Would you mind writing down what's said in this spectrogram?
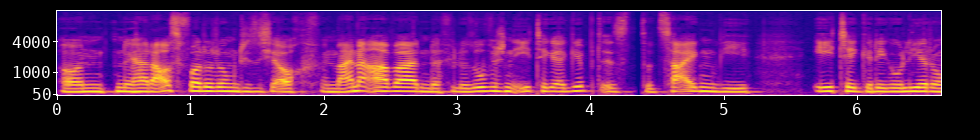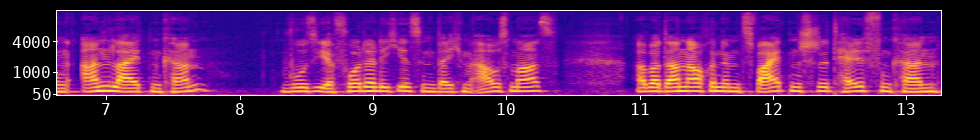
Und eine Herausforderung, die sich auch in meiner Arbeit in der philosophischen Ethik ergibt, ist zu zeigen, wie Ethik Regulierung anleiten kann, wo sie erforderlich ist, in welchem Ausmaß, aber dann auch in einem zweiten Schritt helfen kann,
